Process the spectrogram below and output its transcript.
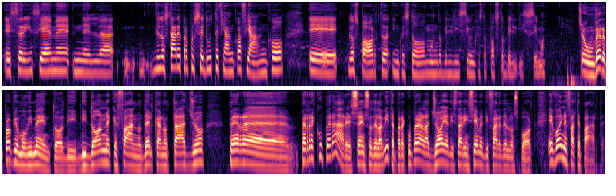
essere insieme nel, nello stare proprio sedute fianco a fianco e lo sport in questo mondo bellissimo, in questo posto bellissimo. C'è un vero e proprio movimento di, di donne che fanno del canottaggio per, eh, per, recuperare il senso della vita, per recuperare la gioia di stare insieme e di fare dello sport e voi ne fate parte.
